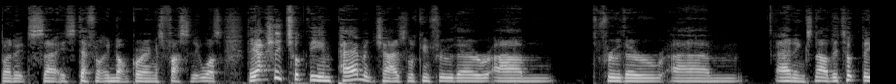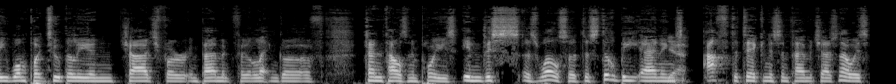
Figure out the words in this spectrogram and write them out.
but it's uh, it's definitely not growing as fast as it was. They actually took the impairment charge looking through their um, through their um, earnings. Now they took the 1.2 billion charge for impairment for letting go of 10,000 employees in this as well. So to still be earnings yeah. after taking this impairment charge now is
